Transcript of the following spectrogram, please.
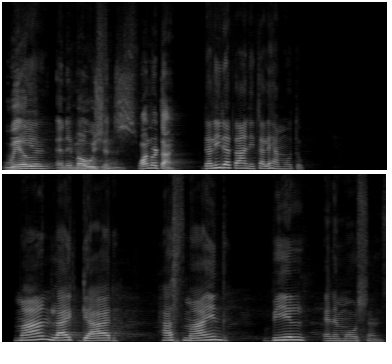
will, and emotions. One more time. Dalida tani talehamutuk. Man like God has mind, will, and emotions.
